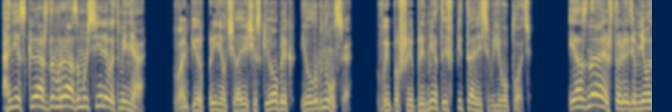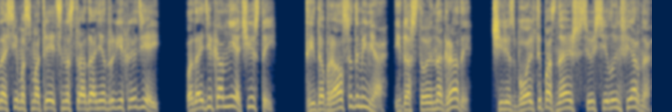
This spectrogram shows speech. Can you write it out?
Они с каждым разом усиливают меня». Вампир принял человеческий облик и улыбнулся. Выпавшие предметы впитались в его плоть. «Я знаю, что людям невыносимо смотреть на страдания других людей. Подойди ко мне, чистый. Ты добрался до меня и достоин награды. Через боль ты познаешь всю силу инферно.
